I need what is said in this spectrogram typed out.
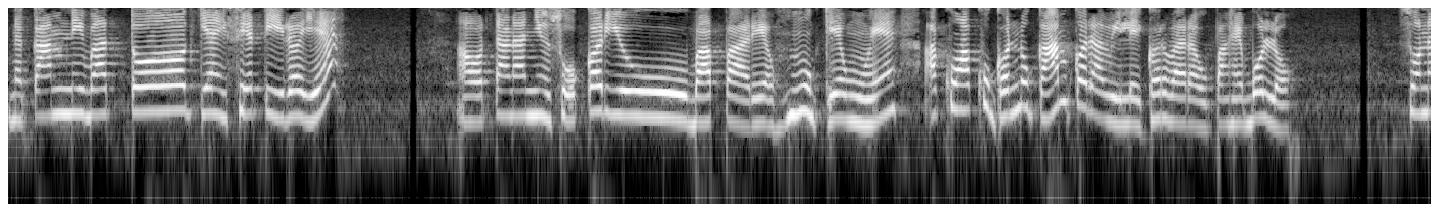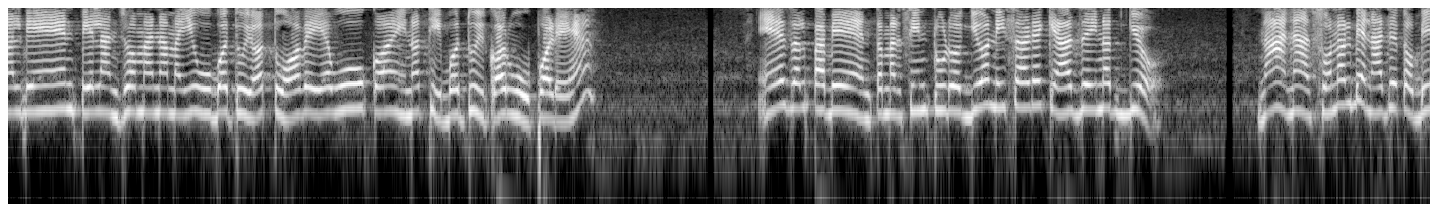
ને કામની વાત તો ક્યાંય સેટી રહી, હે? આ અટાણાની છોકરીઓ, બાપા રે, હું કેવું, હે? આખું આખું ઘરનું કામ કરાવી લે ઘરવાળાઓ પાસે, બોલો. સોનલબેન પેલા જમાનામાં એવું બધું હતું. હવે એવું કઈ નથી. બધુંય કરવું પડે, હે? એ જલપાબેન, તમાર સિંતુડો ગયો નિશાળે કે આજે નથી ગયો? ના ના, સોનલબેન, આજે તો બે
